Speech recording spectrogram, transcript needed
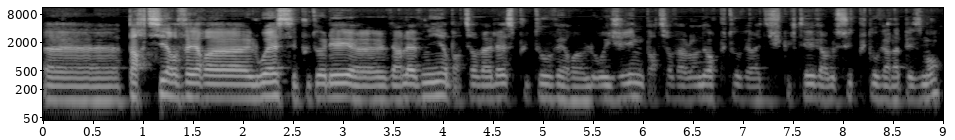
euh, partir vers euh, l'ouest, c'est plutôt aller euh, vers l'avenir, partir vers l'est, plutôt vers l'origine, partir vers le nord, plutôt vers la difficulté, vers le sud, plutôt vers l'apaisement.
